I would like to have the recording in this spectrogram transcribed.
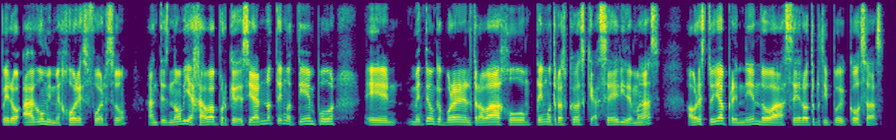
pero hago mi mejor esfuerzo. Antes no viajaba porque decía, no tengo tiempo, eh, me tengo que poner en el trabajo, tengo otras cosas que hacer y demás. Ahora estoy aprendiendo a hacer otro tipo de cosas.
